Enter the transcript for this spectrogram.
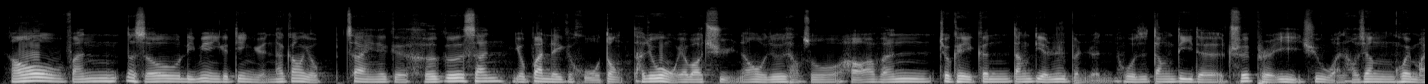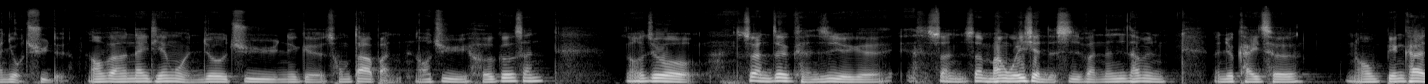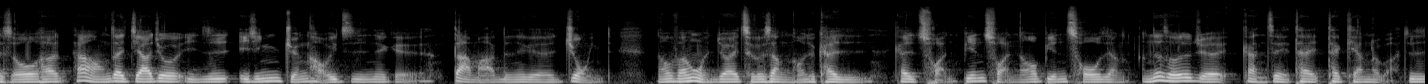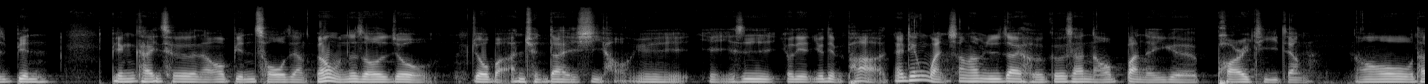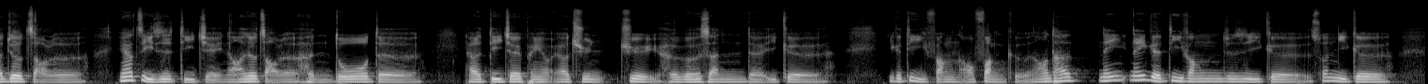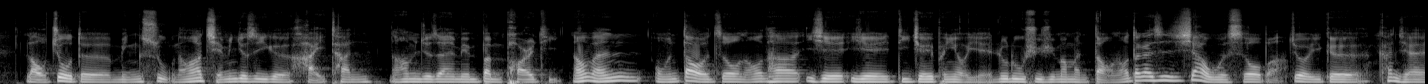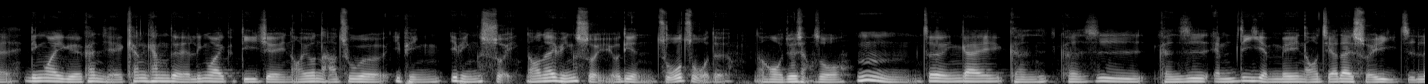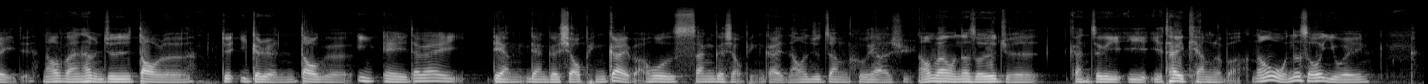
然后反正那时候里面一个店员，他刚好有。在那个和歌山有办了一个活动，他就问我要不要去，然后我就想说好啊，反正就可以跟当地的日本人或者是当地的 tripper 一起去玩，好像会蛮有趣的。然后反正那一天我们就去那个从大阪，然后去和歌山，然后就虽然这可能是有一个算算蛮危险的示范，但是他们反正就开车。然后边开的时候，他他好像在家就已经已经卷好一支那个大麻的那个 joint，然后反正我们就在车上，然后就开始开始喘，边喘然后边抽这样。那时候就觉得，干这也太太强了吧！就是边边开车然后边抽这样。然后我们那时候就就把安全带系好，因为也也是有点有点怕。那天晚上他们就是在和歌山，然后办了一个 party 这样。然后他就找了，因为他自己是 DJ，然后就找了很多的他的 DJ 朋友要去去和歌山的一个一个地方，然后放歌。然后他那那个地方就是一个算一个。老旧的民宿，然后它前面就是一个海滩，然后他们就在那边办 party，然后反正我们到了之后，然后他一些一些 DJ 朋友也陆陆续续慢慢到，然后大概是下午的时候吧，就有一个看起来另外一个看起来康康的另外一个 DJ，然后又拿出了一瓶一瓶水，然后那一瓶水有点浊浊的。然后我就想说，嗯，这应该可能可能是可能是 MDMA，然后加在水里之类的。然后反正他们就是到了，就一个人倒个一诶，大概两两个小瓶盖吧，或者三个小瓶盖，然后就这样喝下去。然后反正我那时候就觉得，干这个也也也太呛了吧。然后我那时候以为，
